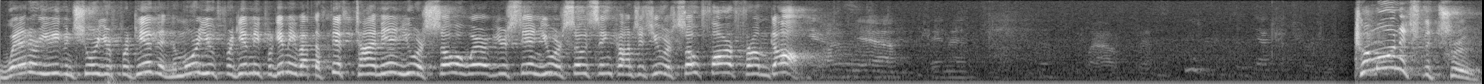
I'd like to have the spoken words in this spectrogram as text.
When are you even sure you're forgiven? The more you forgive me, forgive me about the fifth time in, you are so aware of your sin, you are so sin conscious, you are so far from God. Come on, it's the truth.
